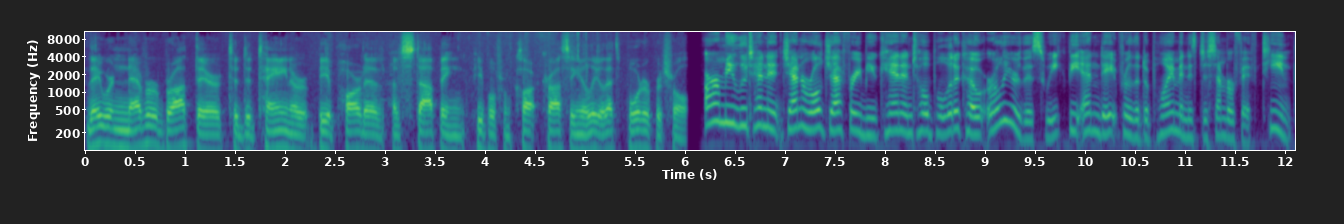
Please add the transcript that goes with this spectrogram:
they were never brought there to detain or be a part of, of stopping people from cl- crossing illegal. That's Border Patrol. Patrol. Army Lieutenant General Jeffrey Buchanan told Politico earlier this week the end date for the deployment is December 15th,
